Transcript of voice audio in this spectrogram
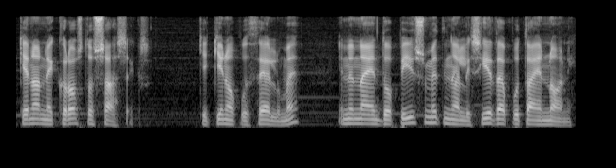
και ένα νεκρό στο Σάσεξ. Και εκείνο που θέλουμε είναι να εντοπίσουμε την αλυσίδα που τα ενώνει.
